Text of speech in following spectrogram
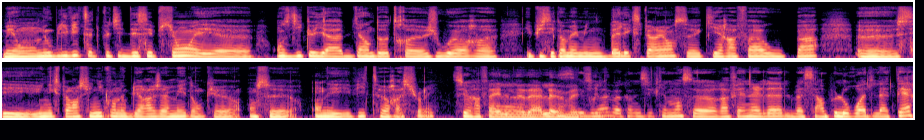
Mais on oublie vite cette petite déception et euh, on se dit qu'il y a bien d'autres euh, joueurs. euh, et puis c'est quand même une belle expérience, euh, qui est Rafa ou pas. Euh, c'est une expérience unique qu'on n'oubliera jamais. Donc euh, on, se, on est vite rassuré. Sur Raphaël Nadal, c'est Mathilde. vrai, bah, comme dit Clémence, euh, Rafael Nadal, bah, c'est un peu le roi de la Terre.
